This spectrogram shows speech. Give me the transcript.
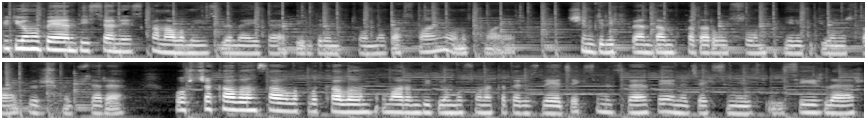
Videomu beğendiyseniz kanalımı izlemeyi ve bildirim butonuna basmayı unutmayın. Şimdilik benden bu kadar olsun. Yeni videomuzda görüşmek üzere. Hoşça kalın, sağlıklı kalın. Umarım videomu sona kadar izleyeceksiniz ve beğeneceksiniz. İyi seyirler.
